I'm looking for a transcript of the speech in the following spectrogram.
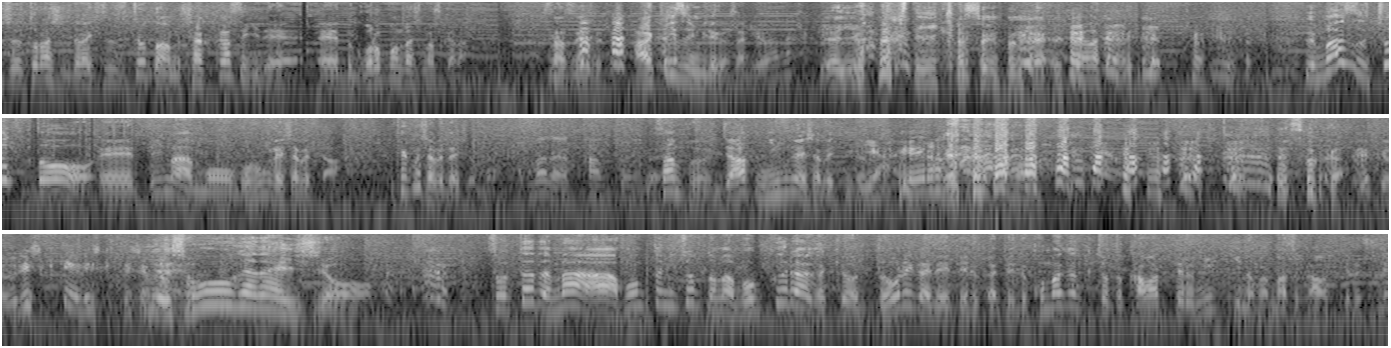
それ撮らせていただきつつ、ちょっとあの尺稼ぎで、えっと、5、6本出しますから。スタンス練習で、飽きずに見てください。言わなくていや言わなくていいかそういうのね言わなくていいでまずちょっと,、えーっと今もう5分ぐらい喋った結構喋ったでしょもうまだ三分ぐらい。3分？じゃああと2分ぐらい喋っていいかやめろ。そっかう嬉しくて嬉しくてしょうがない。しょうがないでしょそうただまあ本当にちょっとまあ僕らが今日どれが出てるかっていうと細かくちょっと変わってるミッキーのがまず変わってるしね。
